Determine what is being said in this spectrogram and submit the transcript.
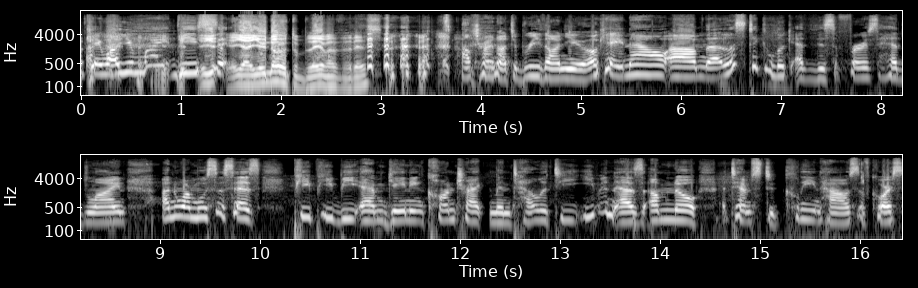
okay, well, you might be You- sick. yeah, you know who to blame after this. I'll try not to breathe on you. Okay, now um, uh, let's take a look at this first headline. Annuar Musa says PPBM gaining contract mentality even as UMNO attempts to clean house. Of course,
